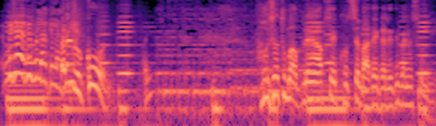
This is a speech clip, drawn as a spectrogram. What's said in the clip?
मिठाई भी बुला के ला। अरे रुको। वो जो तुम अपने आप से खुद से बातें कर रही थी मैंने सुन ली।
